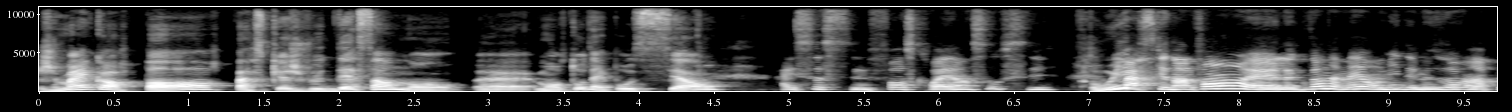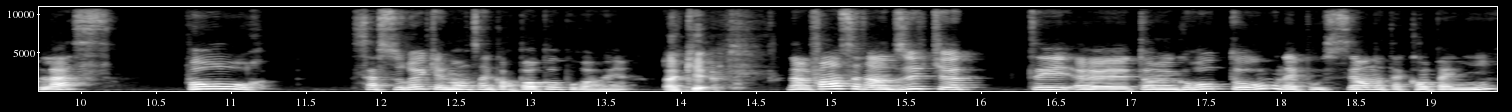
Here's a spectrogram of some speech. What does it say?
je m'incorpore parce que je veux descendre mon, euh, mon taux d'imposition, hey, ça, c'est une fausse croyance aussi. oui. Parce que dans le fond, euh, le gouvernement a mis des mesures en place pour s'assurer que le monde ne s'incorpore pas pour rien. OK. Dans le fond, c'est rendu que tu as un gros taux d'imposition dans ta compagnie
